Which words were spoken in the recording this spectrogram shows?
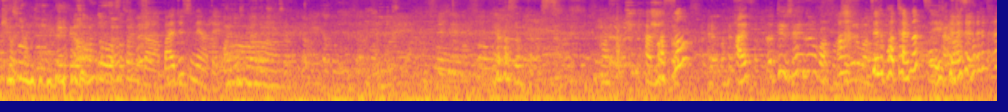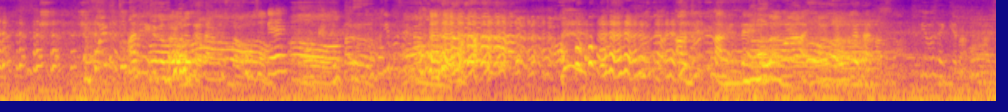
개소름 돋네. 소름 돋았어. 그러니까 말 조심해야 돼. 말 조심해야 돼, 진짜. 닮았어, 닮았어. 닮았어? 다 했어. 되게 잘 들어봤어. 제대로 봤어. 제가 봐 닮았지? 아니 그거 닮았어. 닮았어. 공속에? 어. 그 피부색. 아 눈은 아닌데 이거랑 이거 저게 닮았어. 피부색이랑. 맞아.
